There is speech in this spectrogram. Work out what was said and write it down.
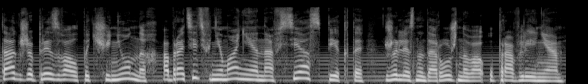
также призвал подчиненных обратить внимание на все аспекты железнодорожного управления.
